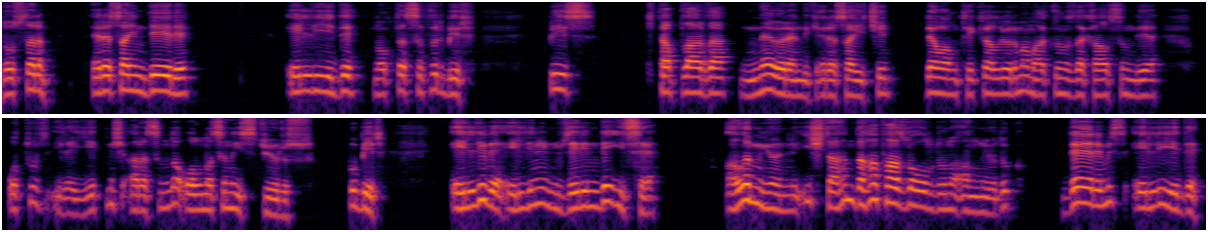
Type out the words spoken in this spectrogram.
Dostlarım RSI'nin değeri 57.01. Biz kitaplarda ne öğrendik RSI için? Devamlı tekrarlıyorum ama aklınızda kalsın diye 30 ile 70 arasında olmasını istiyoruz. Bu bir. 50 ve 50'nin üzerinde ise alım yönlü iştahın daha fazla olduğunu anlıyorduk. Değerimiz 57.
